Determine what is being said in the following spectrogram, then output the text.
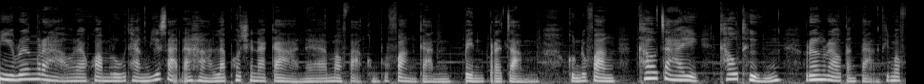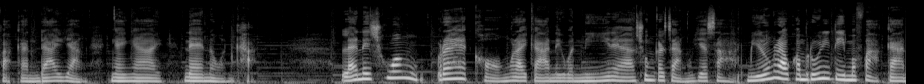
มีเรื่องราวนะความรู้ทางวิทยาศาสตร์อาหารและโภชนาการนะมาฝากคุณผู้ฟังกันเป็นประจำคุณผู้ฟังเข้าใจเข้าถึงเรื่องราวต่างๆ ที่มาฝากกันได้อย่างง่าย ๆ แน่นอนค่ะ และในช่วงแรกของรายการในวันนี้นะคะช่วงกระจ่างวิทยาศาสตร์ มีเรื่องราวความรู้ดีๆมาฝากกัน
